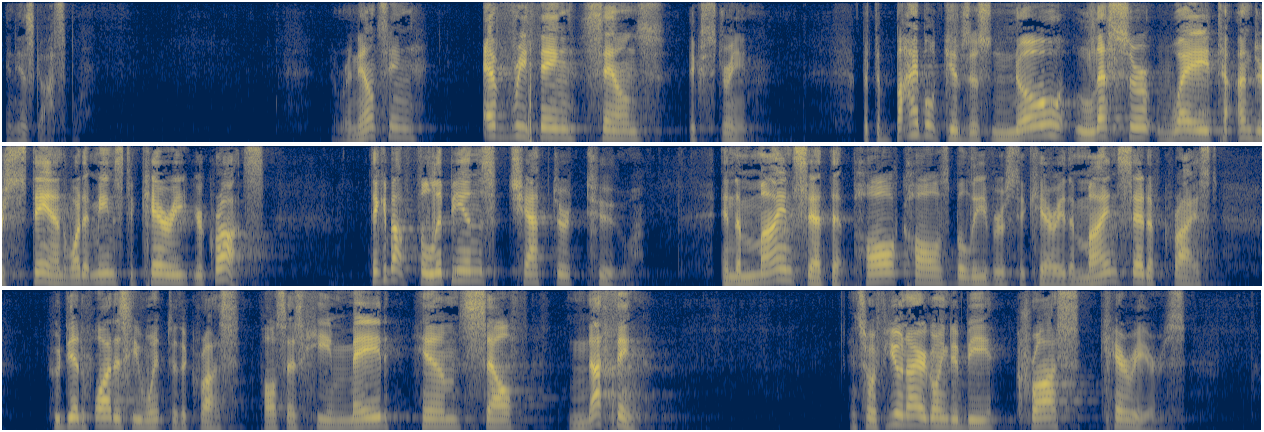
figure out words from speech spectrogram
and his gospel. Renouncing everything sounds extreme. But the Bible gives us no lesser way to understand what it means to carry your cross. Think about Philippians chapter 2 and the mindset that Paul calls believers to carry, the mindset of Christ who did what as he went to the cross? Paul says, He made himself nothing. And so, if you and I are going to be cross carriers,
